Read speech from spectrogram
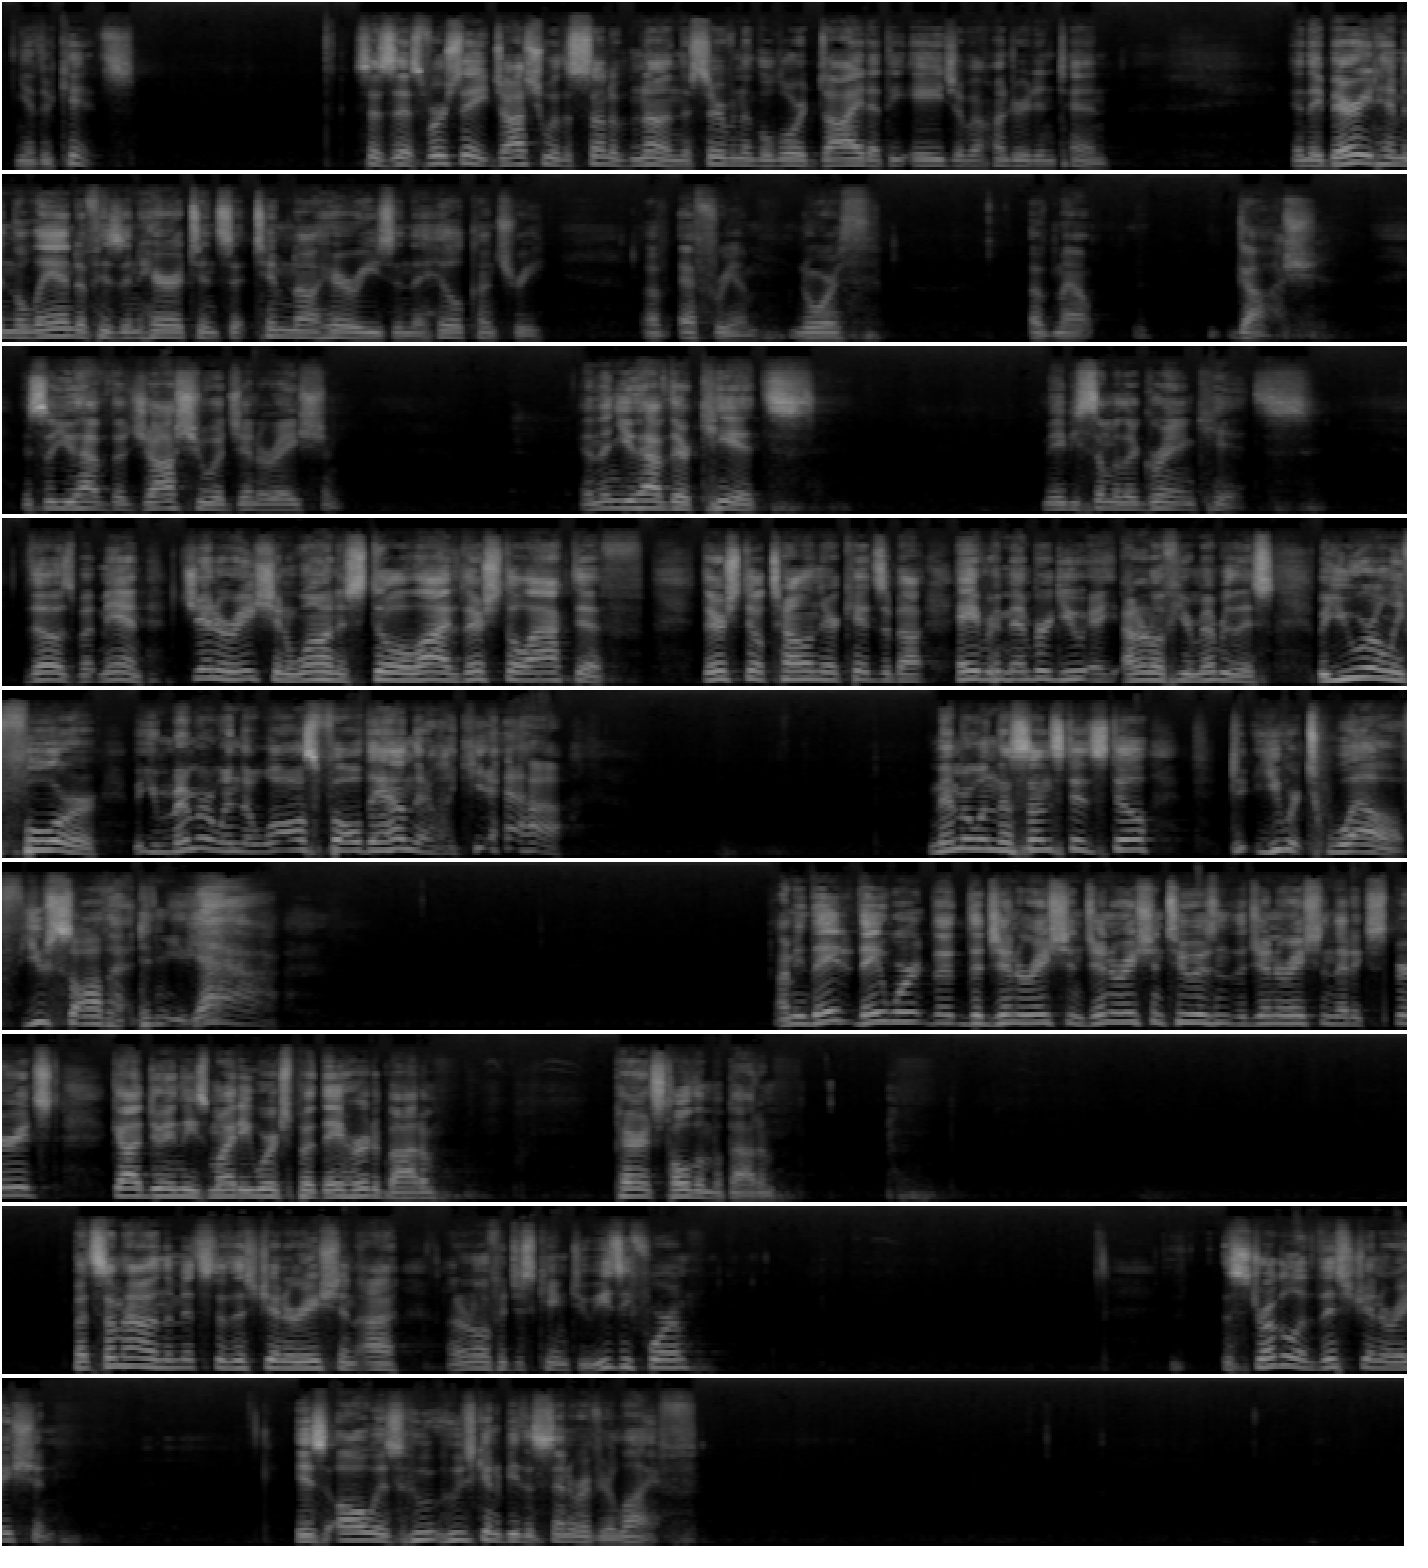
You have their kids. It says this, verse 8 Joshua the son of Nun, the servant of the Lord, died at the age of 110. And they buried him in the land of his inheritance at Timnah Heres in the hill country of Ephraim, north of Mount Gaash. And so you have the Joshua generation. And then you have their kids, maybe some of their grandkids. Those, but man, generation one is still alive, they're still active. They're still telling their kids about, hey, remember you? I don't know if you remember this, but you were only four, but you remember when the walls fall down? They're like, yeah. Remember when the sun stood still? You were 12. You saw that, didn't you? Yeah. I mean, they, they weren't the, the generation. Generation two isn't the generation that experienced God doing these mighty works, but they heard about him. Parents told them about him. But somehow, in the midst of this generation, I, I don't know if it just came too easy for him. The struggle of this generation is always who, who's going to be the center of your life.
